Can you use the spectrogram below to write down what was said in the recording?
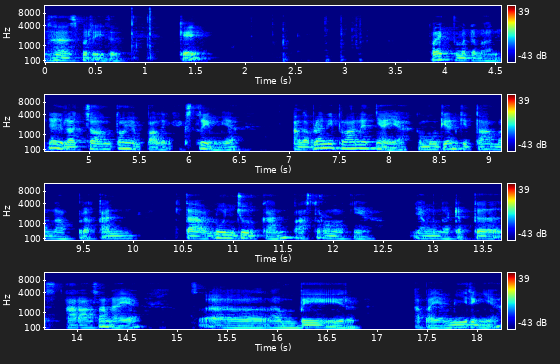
Nah, seperti itu. Oke. Okay. Baik, teman-teman. Ini adalah contoh yang paling ekstrim ya. Anggaplah ini planetnya ya. Kemudian kita menabrakkan, kita luncurkan astronotnya yang menghadap ke arah sana ya. Uh, hampir apa ya miring ya,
